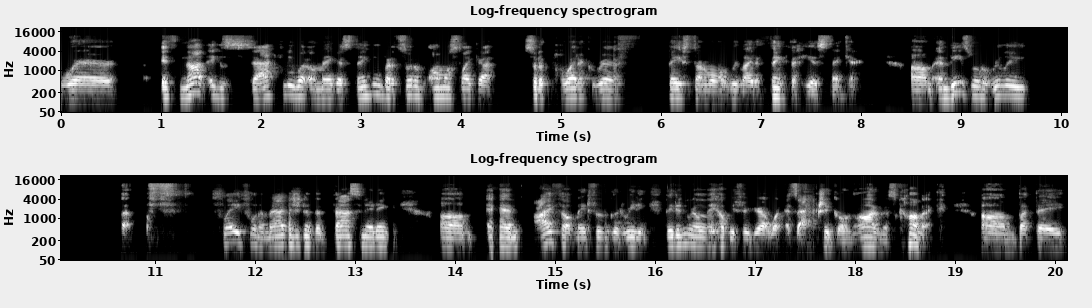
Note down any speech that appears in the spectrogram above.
where it's not exactly what Omega's thinking, but it's sort of almost like a sort of poetic riff based on what we might think that he is thinking. Um, and these were really uh, playful and imaginative and fascinating. Um, and I felt made for good reading. They didn't really help you figure out what is actually going on in this comic, um, but they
